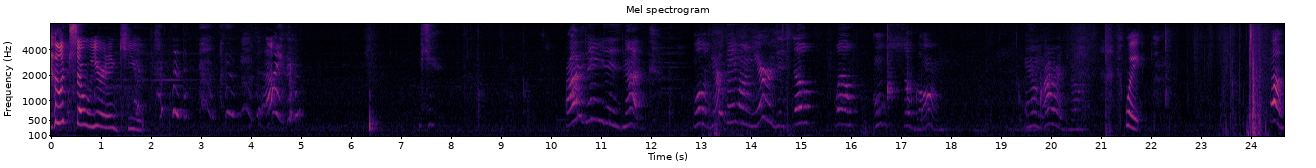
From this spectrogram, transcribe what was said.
It looks so weird and cute. Rob's name is not. Well, your name on yours is so, well, almost so gone. And on Rob's not. Wait, Oh.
